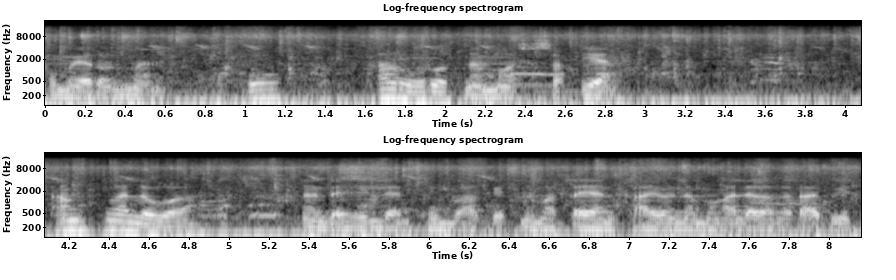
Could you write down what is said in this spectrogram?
kung meron man, o harurot ng mga sasakyan. Ang pangalawa ng dahilan kung bakit namatayan tayo ng mga alagang rabbit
